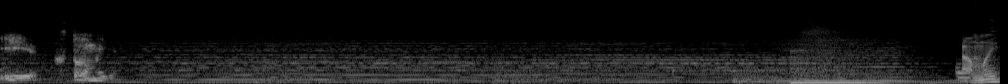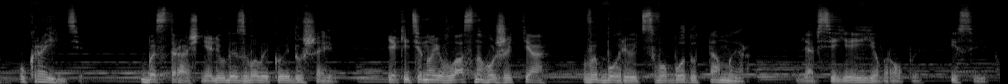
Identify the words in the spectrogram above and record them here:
і хто ми є. А ми українці, безстрашні люди з великою душею, які ціною власного життя виборюють свободу та мир для всієї Європи і світу.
